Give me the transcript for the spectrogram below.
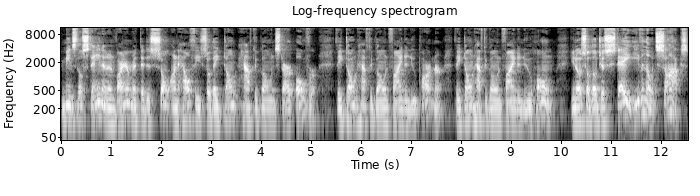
It means they'll stay in an environment that is so unhealthy so they don't have to go and start over. They don't have to go and find a new partner. They don't have to go and find a new home. You know, so they'll just stay even though it sucks.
